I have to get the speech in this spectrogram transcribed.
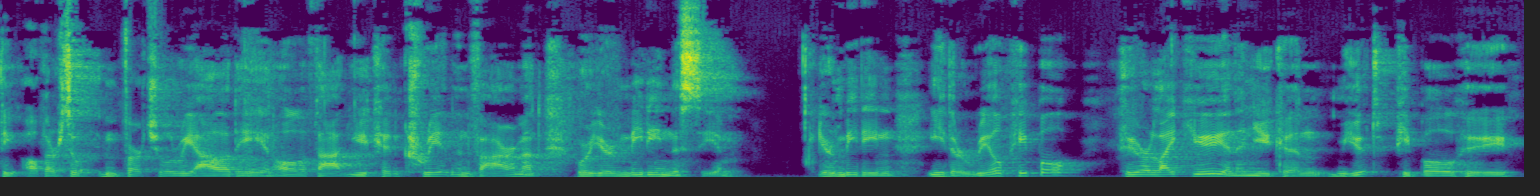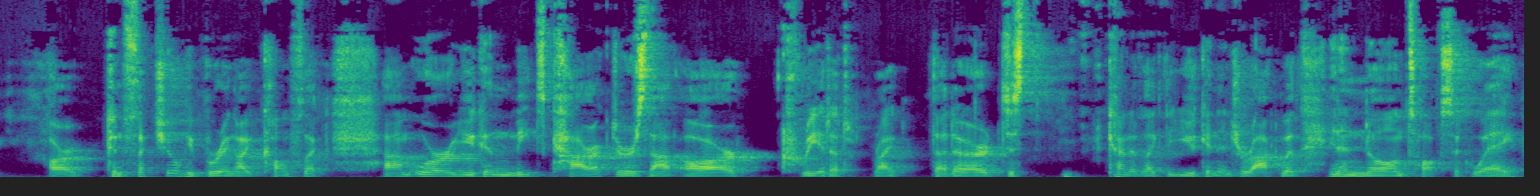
the other. So in virtual reality and all of that, you can create an environment where you're meeting the same. You're meeting either real people who are like you, and then you can mute people who are conflictual, who bring out conflict, um, or you can meet characters that are created, right? That are just kind of like that you can interact with in a non-toxic way.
